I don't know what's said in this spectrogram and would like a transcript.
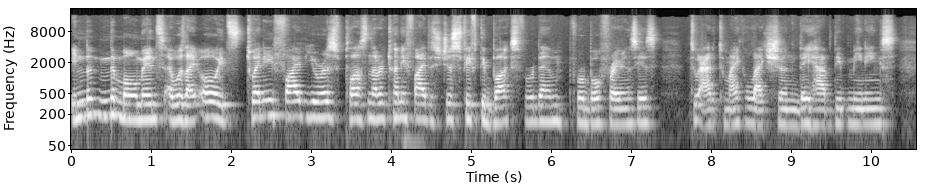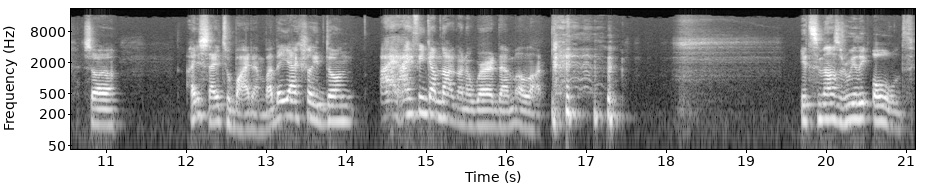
in the in the moment. I was like, oh, it's twenty five euros plus another twenty five. It's just fifty bucks for them for both fragrances to add to my collection. They have deep meanings, so I decided to buy them. But they actually don't. I I think I'm not gonna wear them a lot. It smells really old.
